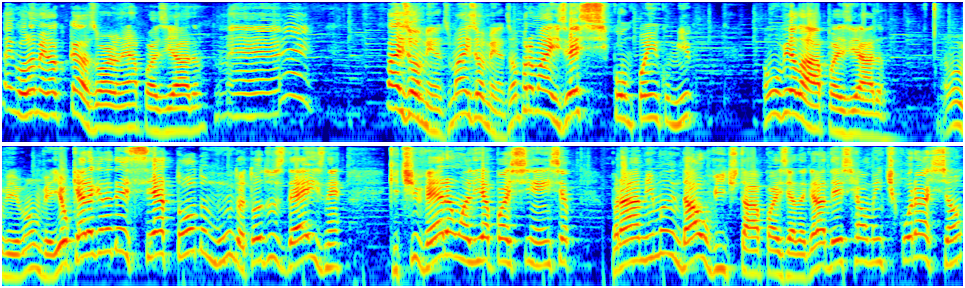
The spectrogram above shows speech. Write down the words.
Nangolan é melhor que o Cazorla, né, rapaziada? É, é, Mais ou menos, mais ou menos. Vamos para mais esse. Acompanhe comigo. Vamos ver lá, rapaziada. Vamos ver, vamos ver. E eu quero agradecer a todo mundo, a todos os 10, né? Que tiveram ali a paciência pra me mandar o vídeo, tá, rapaziada? Agradeço realmente de coração.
